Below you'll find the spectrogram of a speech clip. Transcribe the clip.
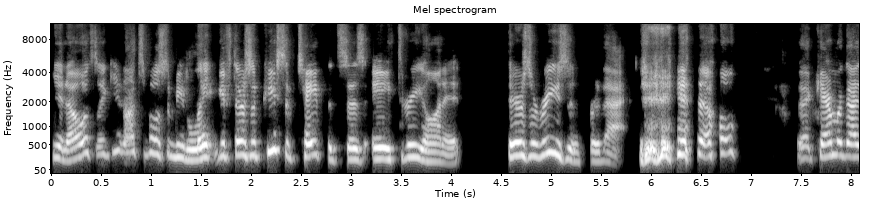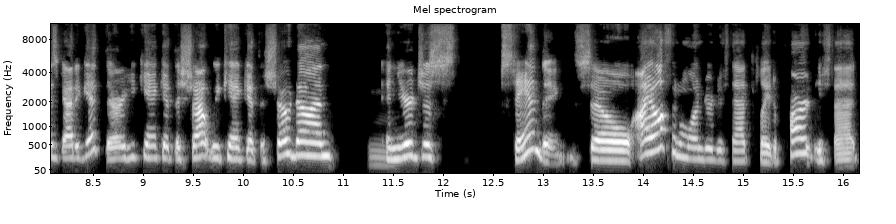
You know, it's like you're not supposed to be link. If there's a piece of tape that says A3 on it, there's a reason for that. you know, the camera guy's got to get there. He can't get the shot. We can't get the show done Mm. and you're just standing. So I often wondered if that played a part, if that,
